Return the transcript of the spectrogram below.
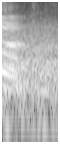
Look!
